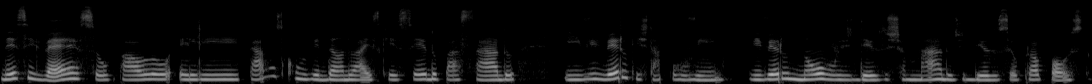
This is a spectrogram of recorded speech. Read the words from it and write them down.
Nesse verso, Paulo ele está nos convidando a esquecer do passado e viver o que está por vir, viver o novo de Deus, o chamado de Deus, o seu propósito.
